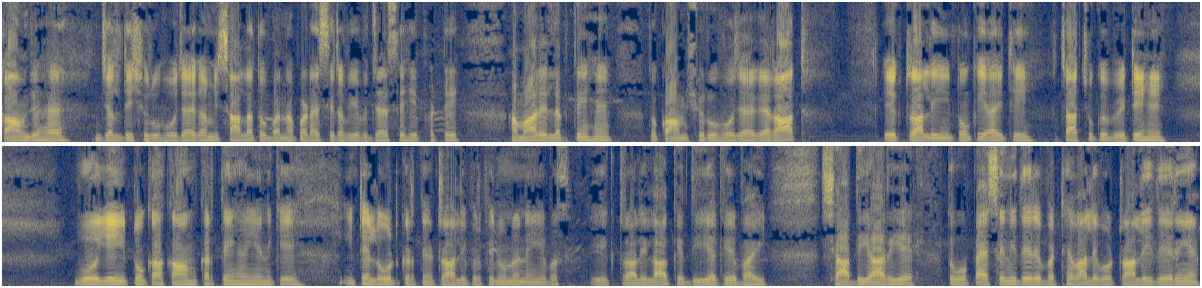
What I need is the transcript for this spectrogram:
काम जो है जल्दी शुरू हो जाएगा। मिसाला तो बना पड़ा है, सिर्फ़ ये जैसे ही फट्टे हमारे लगते हैं तो काम शुरू हो जाएगा। रात एक ट्राली ईंटों की आई थी, चाचू के बेटे हैं, वो ये ईंटों का काम करते हैं, यानी कि ईंटें लोड करते हैं ट्राली पर। फिर उन्होंने ये बस एक ट्राली ला के दी है कि भाई, शादी आ रही है तो वो पैसे नहीं दे रहे बट्ठे वाले वो ट्राली दे रही हैं।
